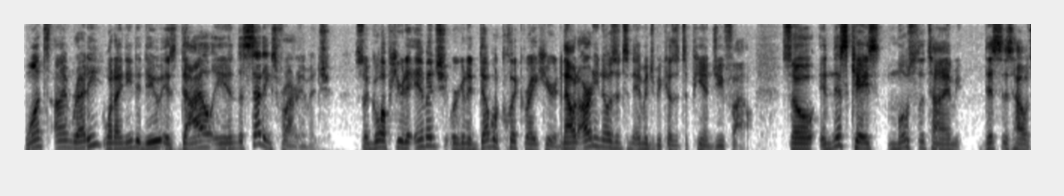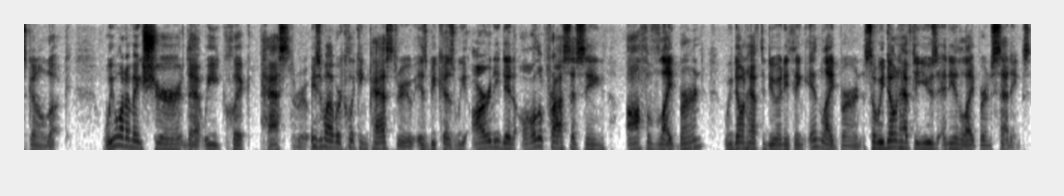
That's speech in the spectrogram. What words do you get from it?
Once I'm ready, what I need to do is dial in the settings for our image. So go up here to image. We're going to double click right here. Now it already knows it's an image because it's a PNG file. So in this case, most of the time, this is how it's going to look we want to make sure that we click pass through. The reason why we're clicking pass through is because we already did all the processing off of Lightburn. We don't have to do anything in Lightburn, so we don't have to use any of the Lightburn settings.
